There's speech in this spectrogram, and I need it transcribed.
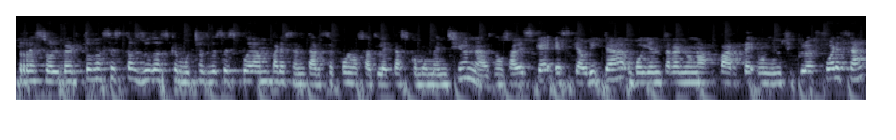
resolver todas estas dudas que muchas veces puedan presentarse con los atletas como mencionas, ¿no? ¿Sabes qué? Es que ahorita voy a entrar en una parte, en un ciclo de fuerza,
